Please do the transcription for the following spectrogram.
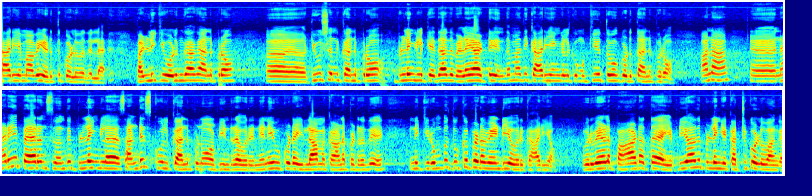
காரியமாகவே எடுத்துக்கொள்வதில்லை. பள்ளிக்கு ஒழுங்காக அனுப்புகிறோம் டியூஷனுக்கு அனுப்புகிறோம் பிள்ளைங்களுக்கு ஏதாவது விளையாட்டு இந்த மாதிரி காரியங்களுக்கு முக்கியத்துவம் கொடுத்து அனுப்புகிறோம் ஆனால் நிறைய பேரண்ட்ஸ் வந்து பிள்ளைங்கள சண்டே ஸ்கூலுக்கு அனுப்பணும் அப்படின்ற ஒரு நினைவு கூட இல்லாமல் காணப்படுறது இன்றைக்கி ரொம்ப துக்கப்பட வேண்டிய ஒரு காரியம். ஒருவேளை பாடத்தை எப்படியாவது பிள்ளைங்க கற்றுக்கொள்ளுவாங்க.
